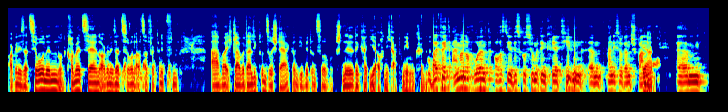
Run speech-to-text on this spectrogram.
Organisationen und kommerziellen Organisationen auch zu verknüpfen. Aber ich glaube, da liegt unsere Stärke und die wird uns so schnell der KI auch nicht abnehmen können. Wobei vielleicht einmal noch, Roland, auch aus der Diskussion mit den Kreativen, ähm, fand ich so ganz spannend. Ja ähm,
